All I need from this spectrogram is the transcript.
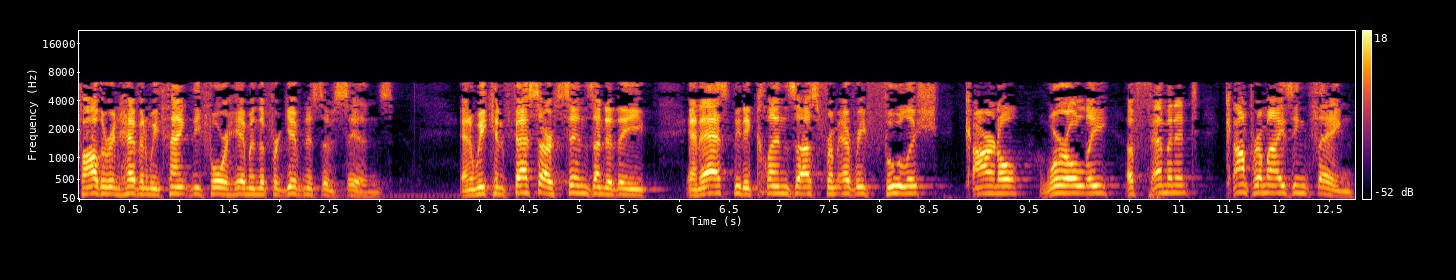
Father in heaven, we thank thee for him and the forgiveness of sins. And we confess our sins unto thee and ask thee to cleanse us from every foolish, carnal, worldly, effeminate, compromising thing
